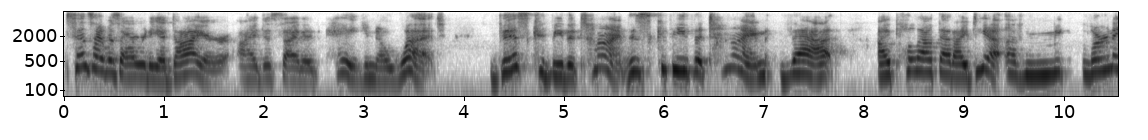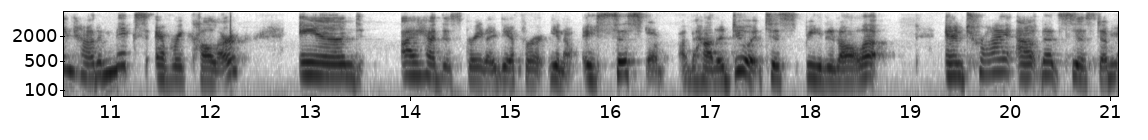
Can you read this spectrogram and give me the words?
since I was already a dyer, I decided, hey, you know what? This could be the time. This could be the time that I pull out that idea of learning how to mix every color. And I had this great idea for, you know, a system of how to do it to speed it all up and try out that system.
